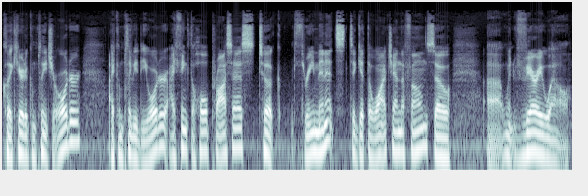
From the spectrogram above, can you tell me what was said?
click here to complete your order. I completed the order. I think the whole process took three minutes to get the watch and the phone, so uh, went very well.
